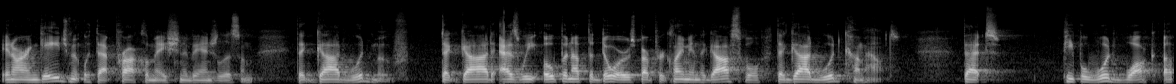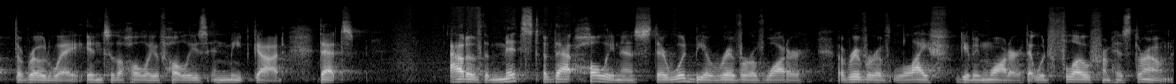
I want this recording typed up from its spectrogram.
in our engagement with that proclamation evangelism that God would move that God, as we open up the doors by proclaiming the gospel, that God would come out, that people would walk up the roadway into the Holy of Holies and meet God, that out of the midst of that holiness, there would be a river of water, a river of life giving water that would flow from his throne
